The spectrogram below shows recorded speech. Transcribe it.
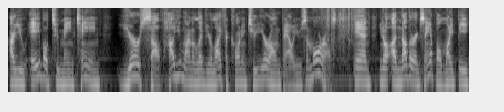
Are you able to maintain yourself, how you want to live your life according to your own values and morals. And, you know, another example might be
